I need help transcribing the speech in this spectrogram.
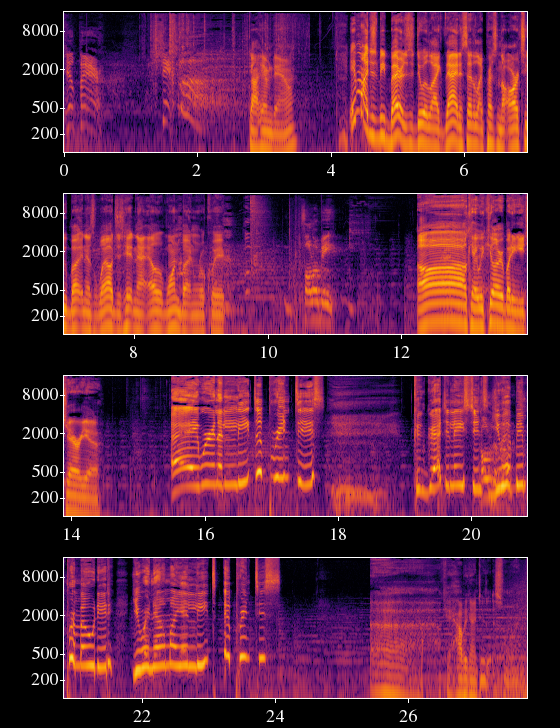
Still fair. Shit. Got him down. It might just be better to just do it like that instead of like pressing the R2 button as well, just hitting that L1 button real quick. Follow me. Oh, okay, we kill everybody in each area. Hey, we're an elite apprentice. Congratulations, Hold you on. have been promoted. You are now my elite apprentice. Uh, okay, how we gonna do this one?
